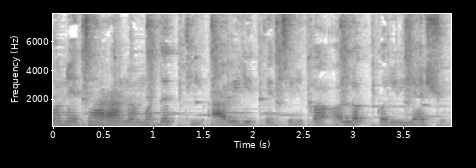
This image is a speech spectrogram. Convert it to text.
અને ઝારાના મદદથી આવી રીતે છિલકા અલગ કરી લેશું.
